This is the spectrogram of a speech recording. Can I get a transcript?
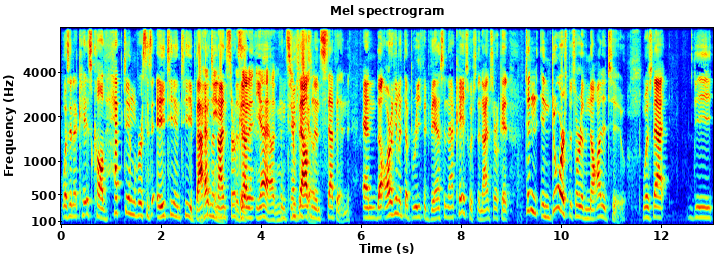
was in a case called Hepting versus AT and T back in the Hepting. Ninth Is Circuit. in- yeah, in in 2007. And the argument the brief advanced in that case, which the Ninth Circuit didn't endorse but sort of nodded to, was that the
